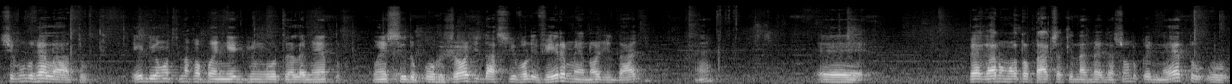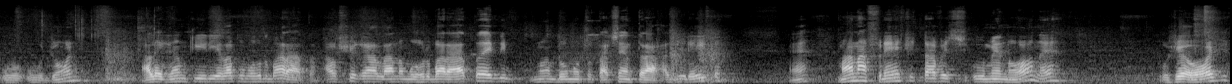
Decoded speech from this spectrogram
Segundo o relato, ele ontem na companhia de um outro elemento conhecido por Jorge da Silva Oliveira, menor de idade. Né? É, pegaram um mototáxi aqui na mediação do Coelho Neto, o, o, o Johnny, alegando que iria lá para o Morro do Barata. Ao chegar lá no Morro do Barata, ele mandou o mototáxi entrar à direita, né? mas na frente estava o menor, né? o George,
